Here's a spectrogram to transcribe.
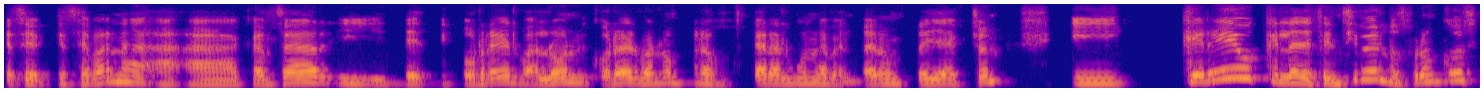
que se, que se van a, cansar y de, correr el balón, correr el balón para buscar alguna ventana, un play action, y creo que la defensiva de los Broncos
